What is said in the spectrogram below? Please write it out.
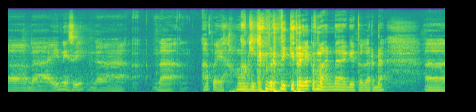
nggak ini sih nggak nggak apa ya logika berpikirnya ke mana gitu. Karena eh,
